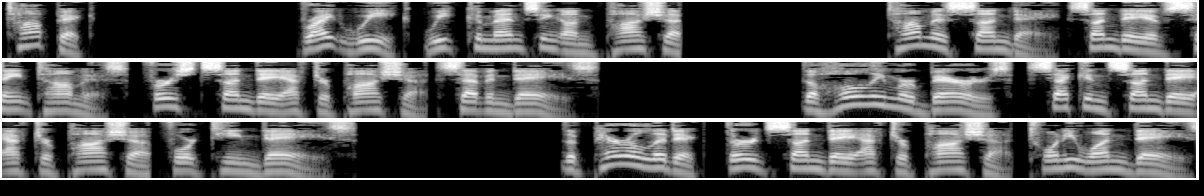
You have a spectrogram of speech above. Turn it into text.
Topic. Bright Week, week commencing on Pascha Thomas Sunday Sunday of St. Thomas, first Sunday after Pascha 7 days. The Holy Myrrh second Sunday after Pascha 14 days. The Paralytic, third Sunday after Pascha 21 days.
